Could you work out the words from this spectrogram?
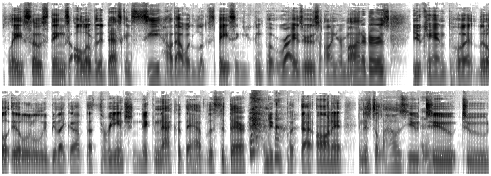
place those things all over the desk and see how that would look spacing. You can put risers on your monitors. You can put little, it'll literally be like a, a three inch knickknack that they have listed there, and you can put that on it. And it just allows you mm. to, to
